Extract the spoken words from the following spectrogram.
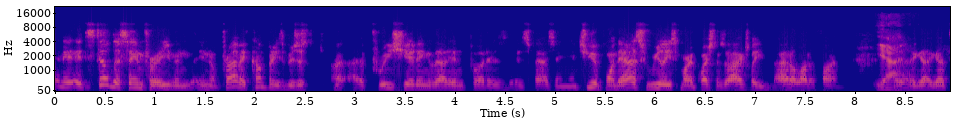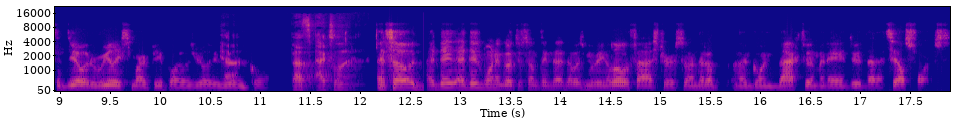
and it's still the same for even you know private companies, but just uh, appreciating that input is is fascinating. And to your point, they ask really smart questions. I actually I had a lot of fun. Yeah. I, I, got, I got to deal with really smart people. It was really yeah. really cool. That's excellent. And so I did I did want to go to something that, that was moving a little faster. So I ended up uh, going back to M and A and doing that at Salesforce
